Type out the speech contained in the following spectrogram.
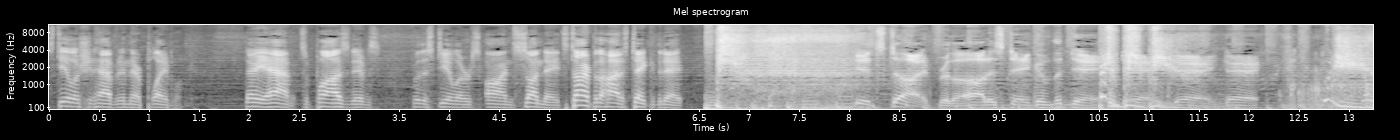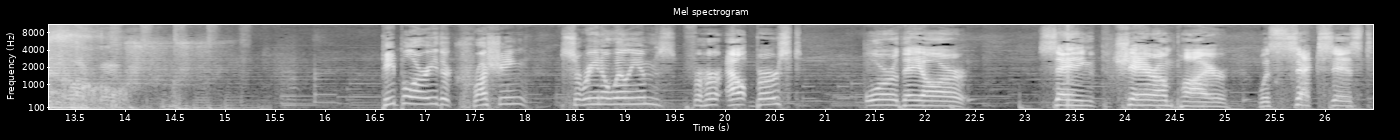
Steelers should have it in their playbook. There you have it. Some positives for the Steelers on Sunday. It's time for the hottest take of the day. It's time for the hottest take of the day. day, day, day. People are either crushing Serena Williams for her outburst, or they are saying that the chair umpire was sexist,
